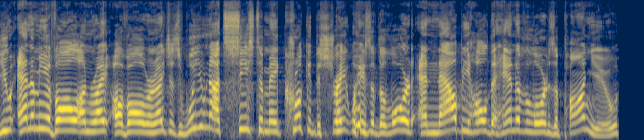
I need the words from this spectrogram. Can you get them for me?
You enemy of all, unright, of all unrighteous, will you not cease to make crooked the straight ways of the Lord? And now, behold, the hand of the Lord is upon you,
